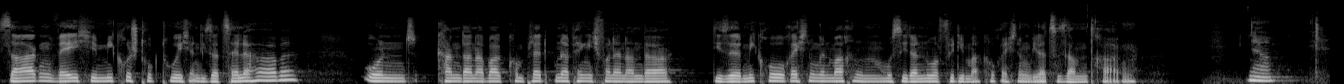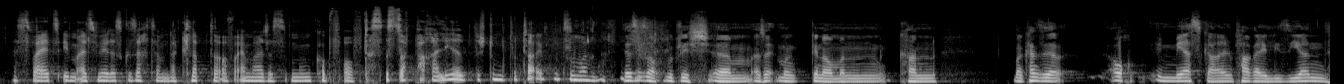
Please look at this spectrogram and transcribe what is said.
sagen, welche Mikrostruktur ich an dieser Zelle habe und kann dann aber komplett unabhängig voneinander diese Mikrorechnungen machen und muss sie dann nur für die Makrorechnung wieder zusammentragen. Ja, das war jetzt eben, als wir das gesagt haben, da klappte auf einmal das in meinem Kopf auf. Das ist doch parallel bestimmt total gut zu machen. Das ist auch wirklich, ähm, also man, genau, man kann, man kann sie auch in Mehrskalen parallelisieren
